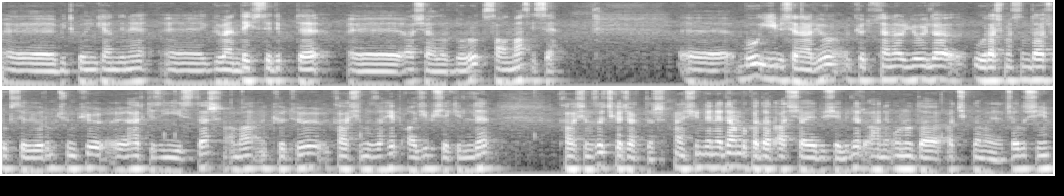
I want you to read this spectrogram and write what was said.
E, Bitcoin kendini e, güvende hissedip de e, aşağılara doğru salmaz ise. E, bu iyi bir senaryo. Kötü senaryoyla uğraşmasını daha çok seviyorum. Çünkü e, herkes iyi ister ama kötü karşımıza hep acı bir şekilde karşımıza çıkacaktır. Ben şimdi neden bu kadar aşağıya düşebilir? Hani onu da açıklamaya çalışayım.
